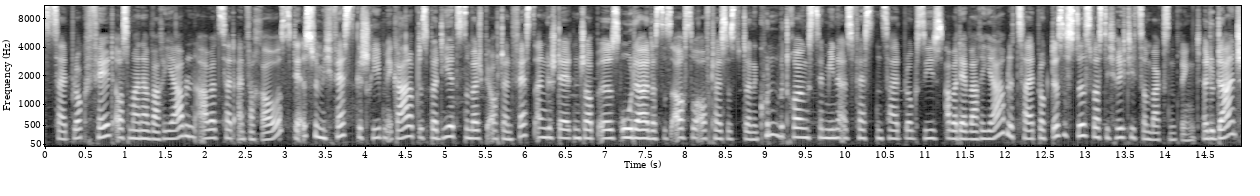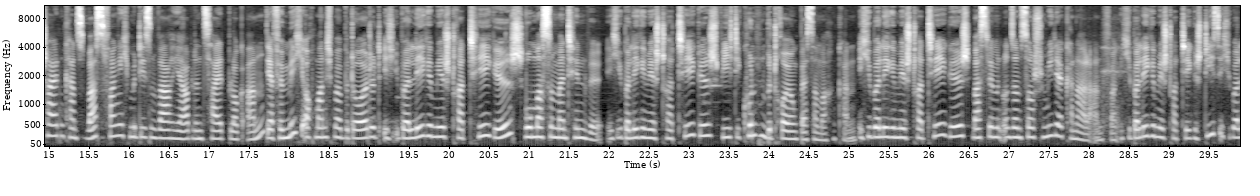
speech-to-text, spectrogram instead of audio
Arbeitszeitblock fällt aus meiner variablen Arbeitszeit einfach raus. Der ist für mich festgeschrieben, egal ob das bei dir jetzt zum Beispiel auch dein Festangestelltenjob ist oder dass du es auch so aufteilst, dass du deine Kundenbetreuungstermine als festen Zeitblock siehst. Aber der variable Zeitblock, das ist das, was dich richtig zum Wachsen bringt. Weil du da entscheiden kannst, was fange ich mit diesem variablen Zeitblock an, der für mich auch manchmal bedeutet, ich überlege mir strategisch, wo Mastermind hin will. Ich überlege mir strategisch, wie ich die Kundenbetreuung besser machen kann. Ich überlege mir strategisch, was wir mit unserem Social Media Kanal anfangen. Ich überlege mir strategisch dies, ich überlege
